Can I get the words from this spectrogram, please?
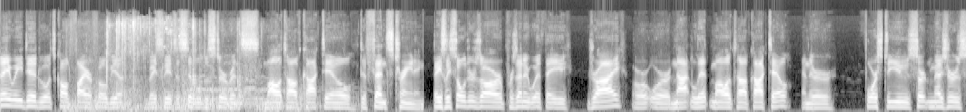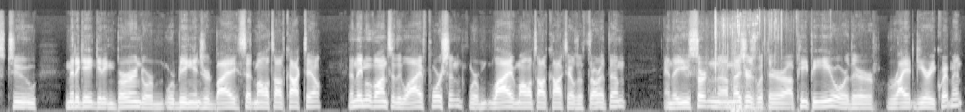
Today we did what's called fire phobia. Basically, it's a civil disturbance Molotov cocktail defense training. Basically, soldiers are presented with a dry or, or not lit Molotov cocktail, and they're forced to use certain measures to mitigate getting burned or, or being injured by said Molotov cocktail. Then they move on to the live portion where live Molotov cocktails are thrown at them, and they use certain uh, measures with their uh, PPE or their riot gear equipment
